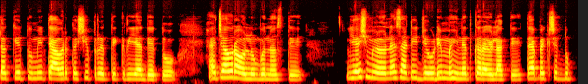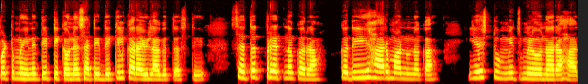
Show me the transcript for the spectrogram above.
टक्के तुम्ही त्यावर कशी प्रतिक्रिया देतो ह्याच्यावर अवलंबून असते. यश मिळवण्यासाठी जेवढी मेहनत करावी लागते त्यापेक्षा दुप्पट मेहनत ती टिकवण्यासाठी देखील करावी लागत असते. सतत प्रयत्न करा कधीही हार मानू नका. यश तुम्हीच मिळवणार आहात.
